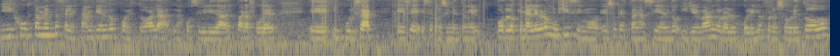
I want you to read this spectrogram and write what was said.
y justamente se le están viendo pues todas la- las posibilidades para poder eh, impulsar ese, ese conocimiento en él. Por lo que me alegro muchísimo eso que están haciendo y llevándolo a los colegios, pero sobre todo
